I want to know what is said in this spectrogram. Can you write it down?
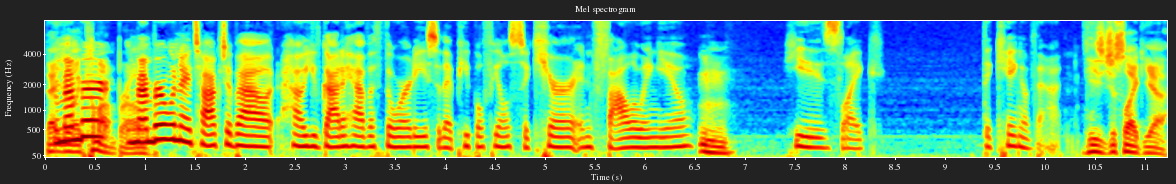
that remember you're like, come on, bro. remember when i talked about how you've got to have authority so that people feel secure in following you Mhm. he's like the king of that He's just like, yeah,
